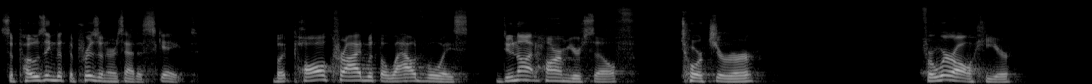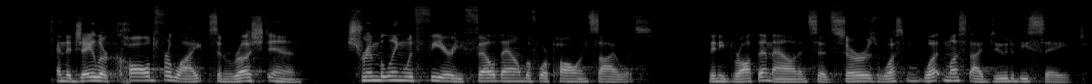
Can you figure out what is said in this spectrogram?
supposing that the prisoners had escaped. But Paul cried with a loud voice, Do not harm yourself, torturer, for we're all here. And the jailer called for lights and rushed in. Trembling with fear, he fell down before Paul and Silas. Then he brought them out and said, Sirs, what must I do to be saved?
